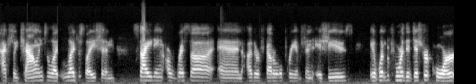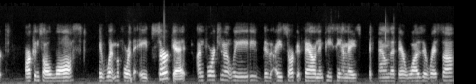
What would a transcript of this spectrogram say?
actually challenged the le- legislation, citing ERISA and other federal preemption issues. It went before the district court. Arkansas lost. It went before the Eighth Circuit unfortunately, the Eighth Circuit found in PCMA found that there was ERISA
